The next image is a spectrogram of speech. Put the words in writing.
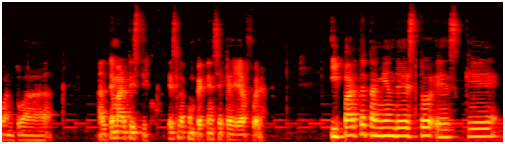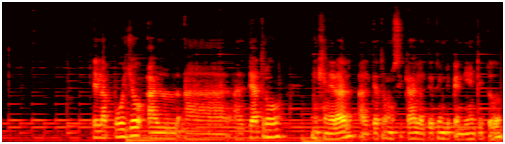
cuanto a, al tema artístico, es la competencia que hay allá afuera. Y parte también de esto es que el apoyo al, al teatro en general, al teatro musical, al teatro independiente y todo,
